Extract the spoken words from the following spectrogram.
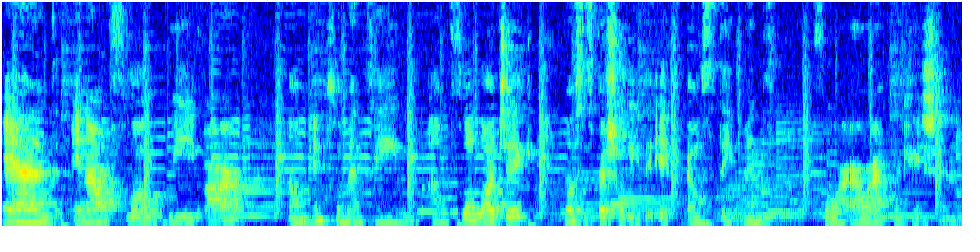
and in our flow, we are um, implementing um, flow logic, most especially the if else statements for our application.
